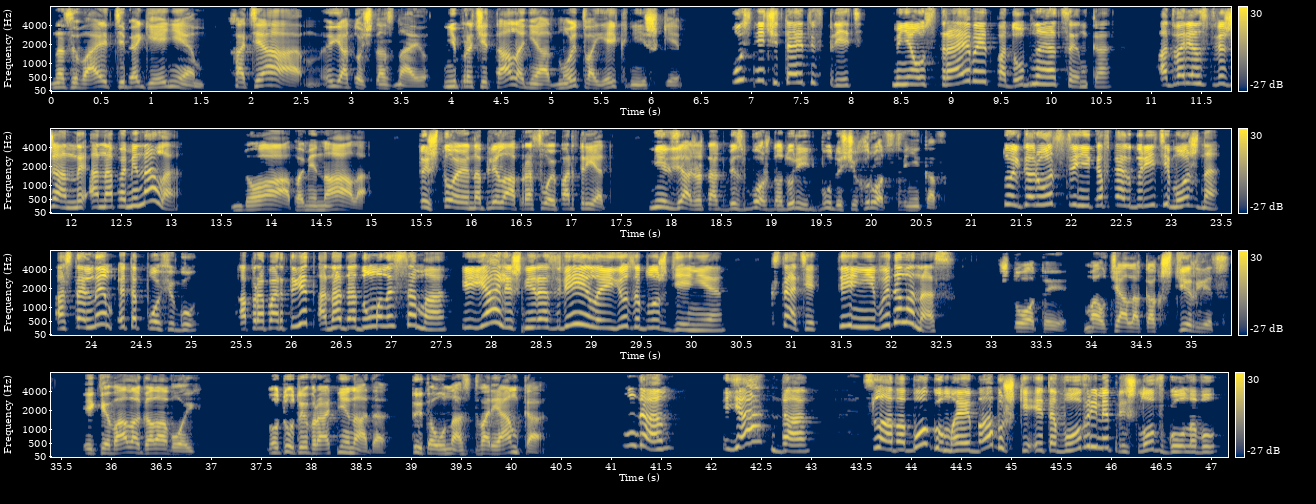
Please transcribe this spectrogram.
Называет тебя гением, хотя, я точно знаю, не прочитала ни одной твоей книжки». «Пусть не читает и впредь. Меня устраивает подобная оценка. О дворянстве Жанны она поминала?» «Да, поминала. Ты что ей наплела про свой портрет? Нельзя же так безбожно дурить будущих родственников!» «Только родственников так дурить и можно. Остальным это пофигу. А про портрет она додумалась сама, и я лишь не развеяла ее заблуждение. Кстати, ты не выдала нас?» «Что ты?» – молчала, как Штирлиц, и кивала головой. «Ну тут и врать не надо. Ты-то у нас дворянка». «Да, я – да. Слава богу, моей бабушке это вовремя пришло в голову.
